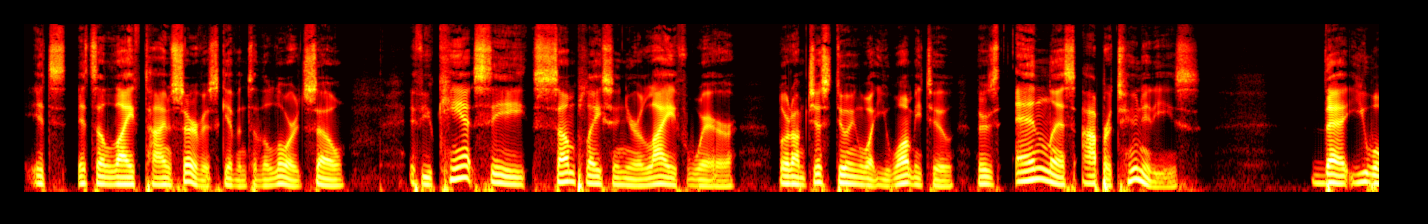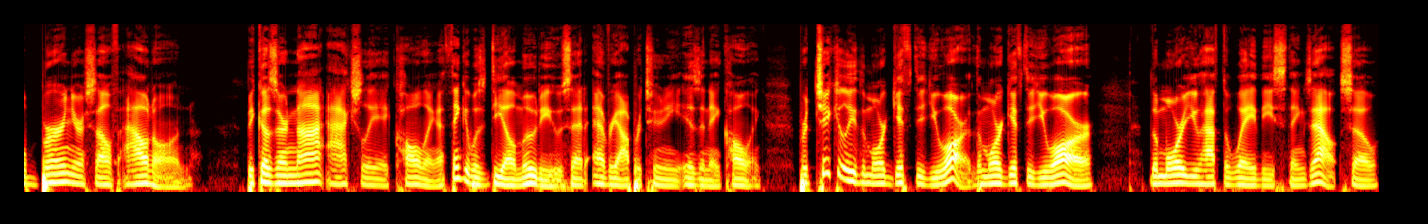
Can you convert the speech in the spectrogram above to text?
It's it's a lifetime service given to the Lord. So if you can't see some place in your life where, Lord, I'm just doing what you want me to, there's endless opportunities that you will burn yourself out on because they're not actually a calling. I think it was D.L. Moody who said every opportunity isn't a calling, particularly the more gifted you are. The more gifted you are, the more you have to weigh these things out. So,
